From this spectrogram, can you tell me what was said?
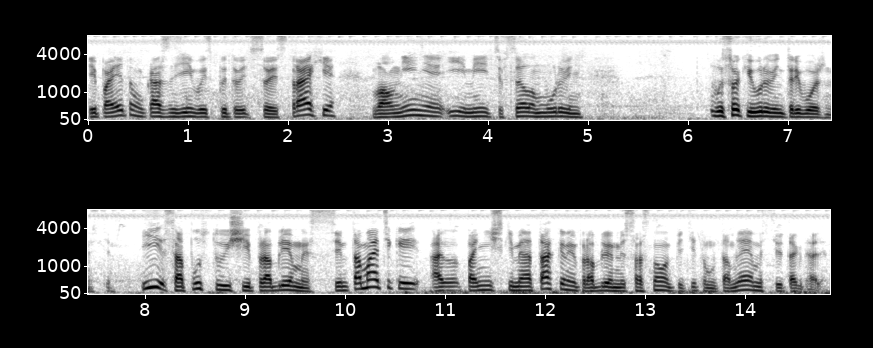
И поэтому каждый день вы испытываете свои страхи, волнения и имеете в целом уровень, высокий уровень тревожности. И сопутствующие проблемы с симптоматикой, а, паническими атаками, проблемами со сном, аппетитом, утомляемостью и так далее.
